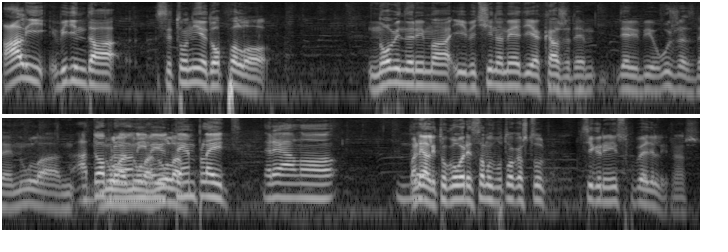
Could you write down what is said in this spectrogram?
ali vidim da se to nije dopalo novinarima i većina medija kaže da je derbi bio užas, da je nula, A dobro, nula, oni nula, imaju nula. template, realno... Pa ne, ali to govore samo zbog toga što cigani nisu pobedili, znaš.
